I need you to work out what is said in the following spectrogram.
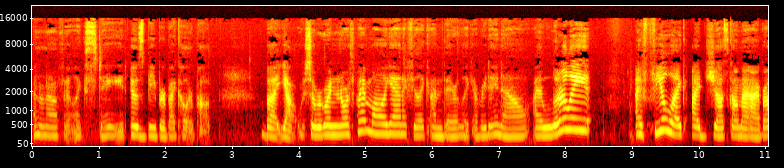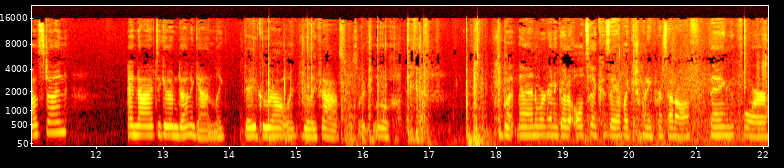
I don't know if it like stayed. It was Beeper by ColourPop. But yeah, so we're going to North Point Mall again. I feel like I'm there like every day now. I literally, I feel like I just got my eyebrows done and now I have to get them done again. Like they grew out like really fast. I was like, ugh. But then we're gonna go to Ulta because they have like 20% off thing for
